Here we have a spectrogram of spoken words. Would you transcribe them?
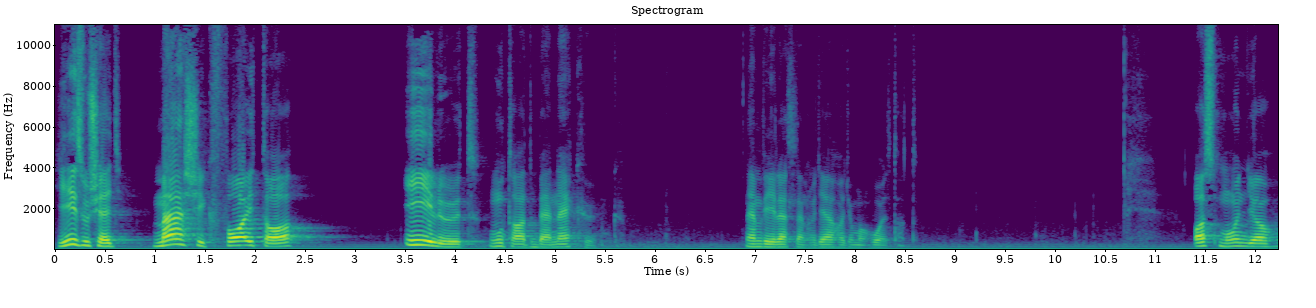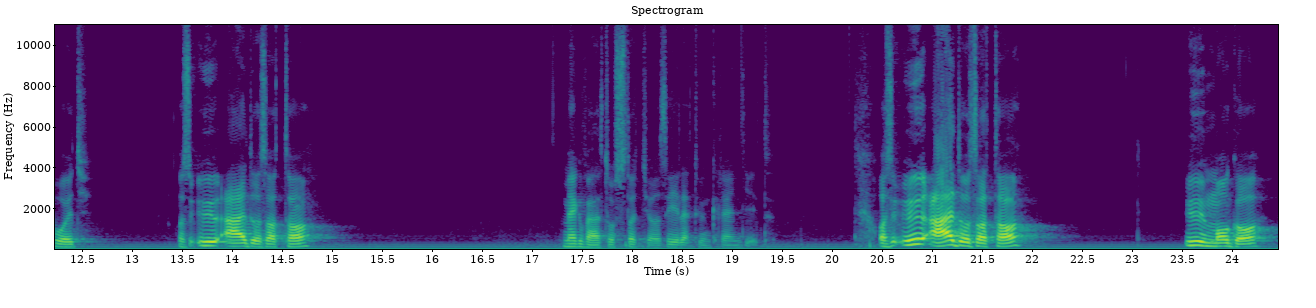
Jézus egy másik fajta élőt mutat be nekünk. Nem véletlen, hogy elhagyom a holtat. Azt mondja, hogy az ő áldozata megváltoztatja az életünk rendjét. Az ő áldozata ő maga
